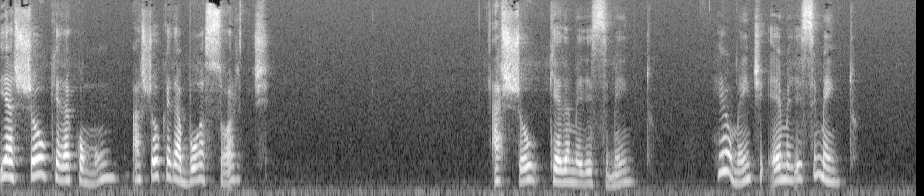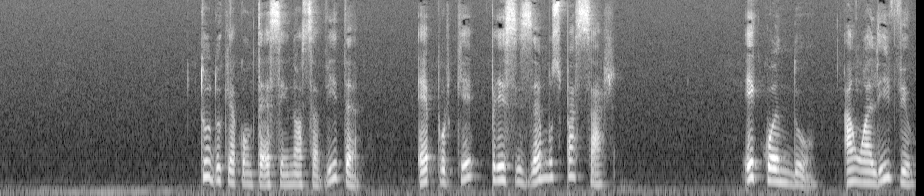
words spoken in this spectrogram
e achou que era comum, achou que era boa sorte, achou que era merecimento. Realmente é merecimento. Tudo que acontece em nossa vida é porque precisamos passar. E quando há um alívio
